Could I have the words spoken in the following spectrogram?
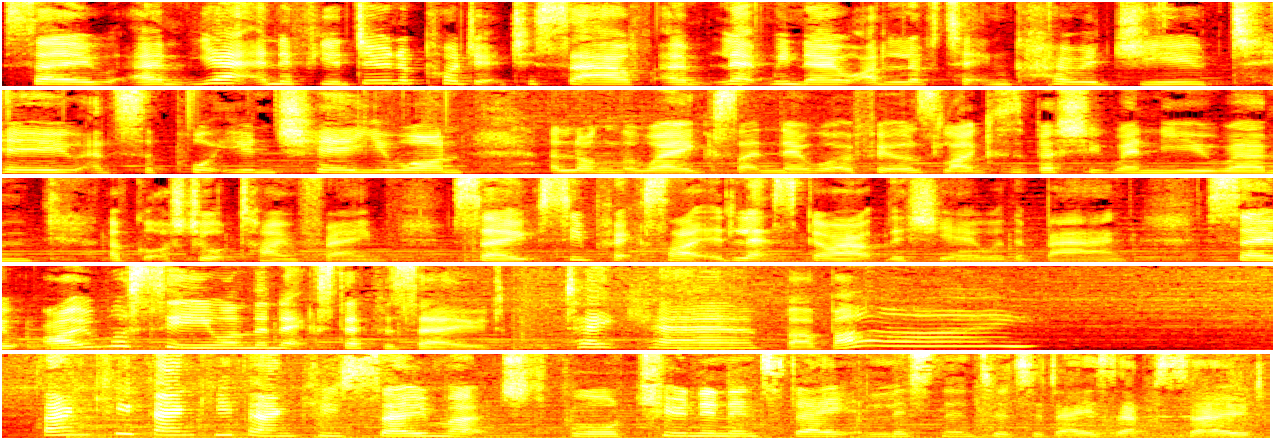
So um, yeah, and if you're doing a project yourself, um, let me know. I'd love to encourage you to and support you and cheer you on along the way because I know what it feels like, especially when you um, I've got a short time frame. So super excited. Let's go out this year with a bang. So I will see you on the next episode. Take care. Bye bye. Thank you, thank you, thank you so much for tuning in today and listening to today's episode.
